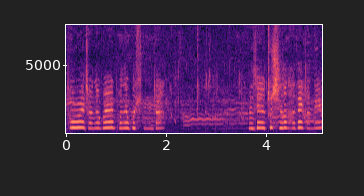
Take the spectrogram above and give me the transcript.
토요일 저녁을 보내고 있습니다 이제 2시가 다 돼가네요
